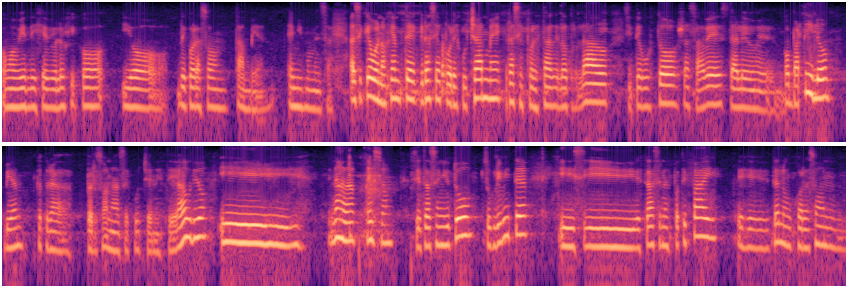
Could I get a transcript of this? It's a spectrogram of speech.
como bien dije, biológico y o de corazón también. el mismo mensaje. Así que bueno, gente, gracias por escucharme, gracias por estar del otro lado. Si te gustó, ya sabes, dale, eh, compartilo, bien, que otras personas escuchen este audio. Y nada, eso. Si estás en YouTube, suscríbete. Y si estás en Spotify, eh, dale un corazón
